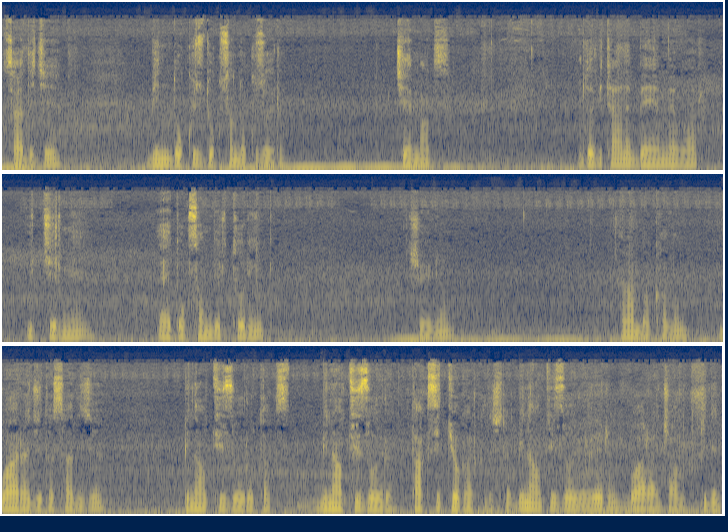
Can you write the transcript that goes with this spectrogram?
sadece 1999 euro. C-Max burada bir tane BMW var. 320 E91 Touring. Şöyle. Hemen bakalım. Bu aracı da sadece 1600 euro taks 1600 euro. Taksit yok arkadaşlar. 1600 euro verin bu aracı alıp gidin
